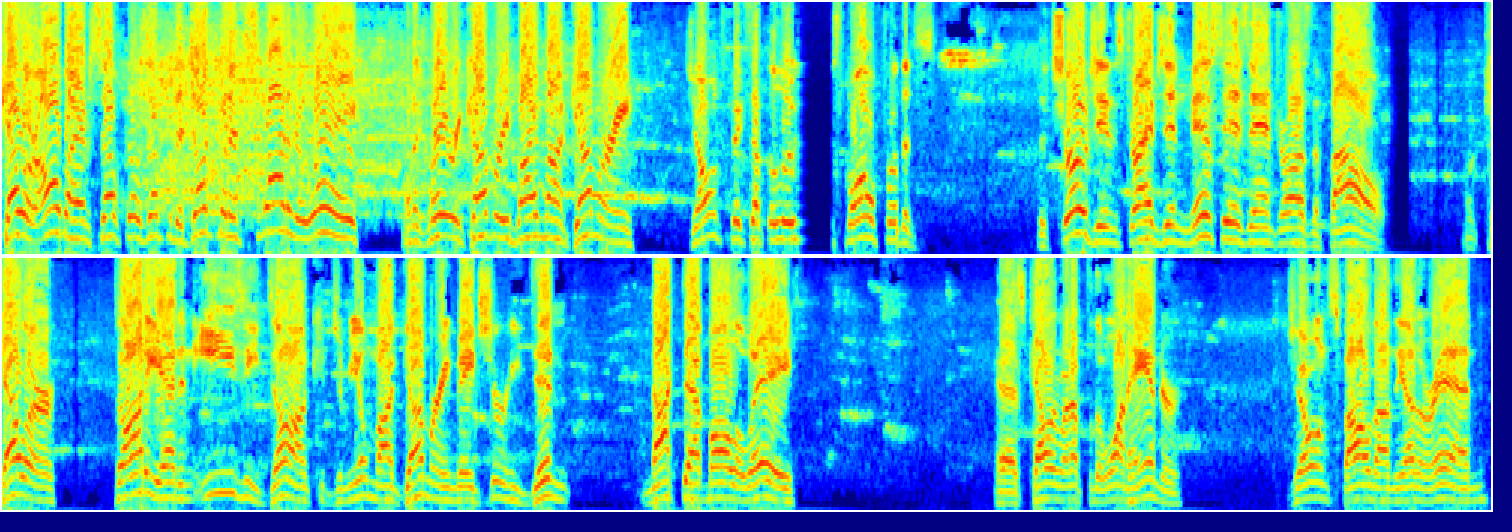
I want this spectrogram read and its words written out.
Keller all by himself goes up for the dunk, but it's swatted away on a great recovery by Montgomery. Jones picks up the loose ball for the, the Trojans, drives in, misses, and draws the foul. Well, Keller thought he had an easy dunk. Jameel Montgomery made sure he didn't knock that ball away as Keller went up for the one hander. Jones fouled on the other end.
